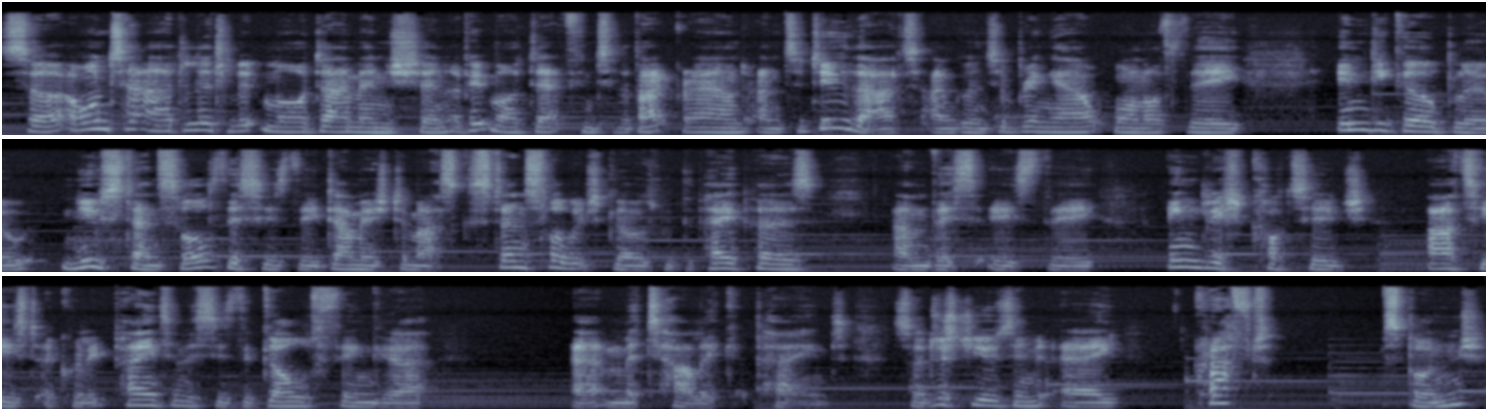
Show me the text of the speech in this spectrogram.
So I want to add a little bit more dimension, a bit more depth into the background and to do that I'm going to bring out one of the IndigoBlu new stencils. This is the Damaged Damask stencil which goes with the papers and this is the English Cottage Artiste acrylic paint and this is the Goldfinger uh, metallic paint. So just using a craft sponge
